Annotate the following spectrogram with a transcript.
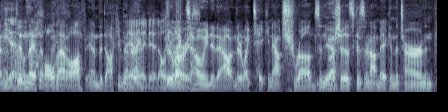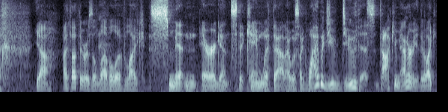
and yet. didn't they haul that off in the documentary? yeah, they did. All they're like Ferraris. towing it out, and they're like taking out shrubs and Yeah. bushes because they're not making the turn. And yeah, I thought there was a level of like smitten arrogance that came with that. I was like, why would you do this documentary? They're like,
